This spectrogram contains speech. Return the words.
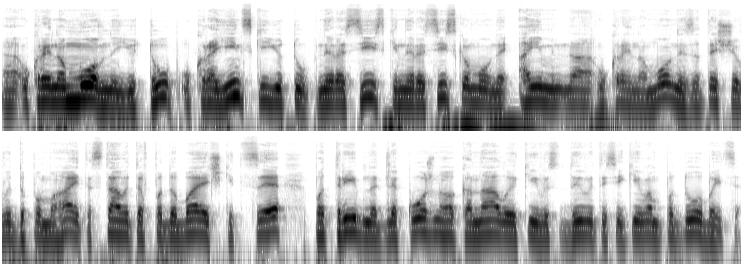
е, україномовний Ютуб, український Ютуб, не російський, не російськомовний, а іменно україномовний, за те, що ви допомагаєте, ставите вподобаєчки. Це потрібно для кожного каналу, який ви дивитесь, який вам подобається.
